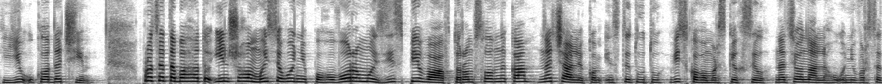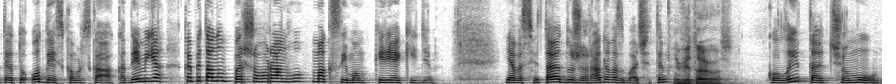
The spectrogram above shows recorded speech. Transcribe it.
її укладачі? Про це та багато іншого ми сьогодні поговоримо зі співавтором словника, начальником інституту військово-морських сил Національного університету Одеська морська академія, капітаном першого рангу Максимом Кіріакіді. Я вас вітаю, дуже рада вас бачити. Вітаю вас. Коли та чому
